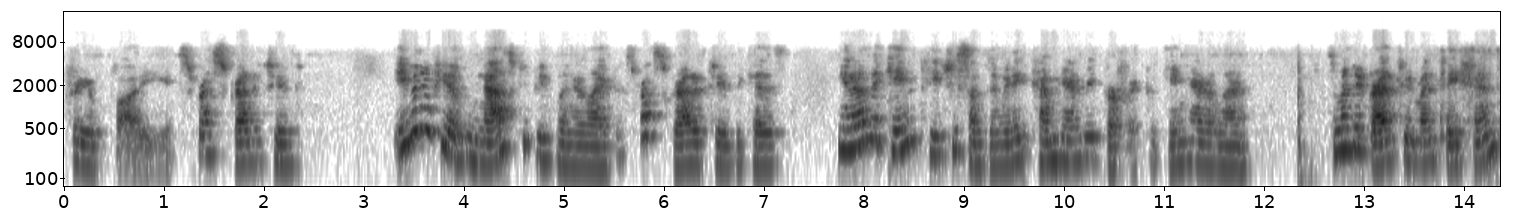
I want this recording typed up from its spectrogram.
for your body, express gratitude. Even if you have nasty people in your life, express gratitude because you know they came to teach you something. We didn't come here to be perfect. We came here to learn. So I'm gonna do gratitude meditation.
